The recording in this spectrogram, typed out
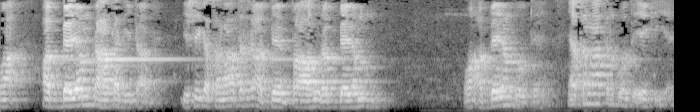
वहाँ अव्ययम कहा था गीता में। इसी का सनातन का अव्ययम प्राहुर अव्ययम वहाँ अव्ययम बोलते हैं। या सनातन बोलते एक ही है।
